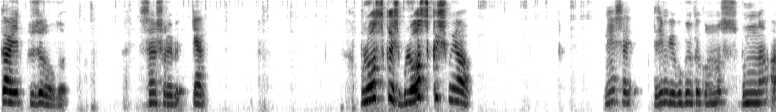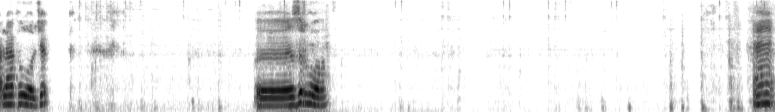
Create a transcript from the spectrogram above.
Gayet güzel oldu. Sen şöyle bir gel. Bloğa sıkış. Bloğa sıkışmıyor. Neyse. Dediğim gibi bugünkü konumuz bununla alakalı olacak. Ee, zırh olalım. Yani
